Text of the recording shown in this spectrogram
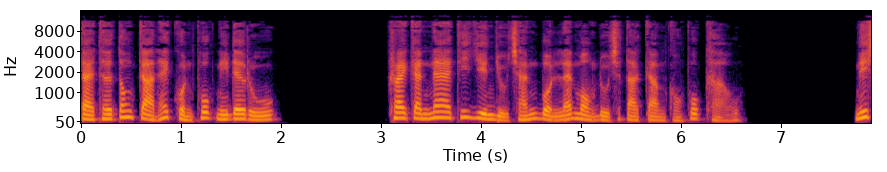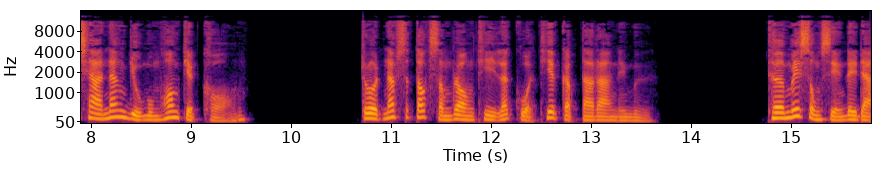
แต่เธอต้องการให้คนพวกนี้ได้รู้ ใครกันแน่ที่ยืนอยู่ชั้นบนและมองดูชะตากรรมของพวกเขา นิชานั่งอยู่มุมห้องเก็บของ ตรวจนับสต็อกสำรองทีละขวดเทียบกับตารางในมือ เธอไม่ส่งเสียงใด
